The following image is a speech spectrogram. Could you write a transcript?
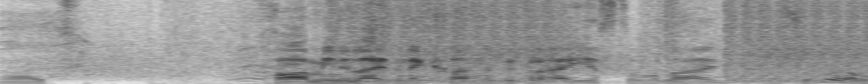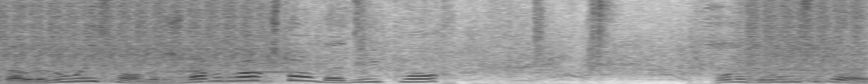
Ah, jetzt. Ich kann meine leider nicht können befreien, es tut mir leid. Das ist schon gut, aber der Luis, Mann, der ist nebendran gestanden, der hat nichts gemacht. So eine grusige,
